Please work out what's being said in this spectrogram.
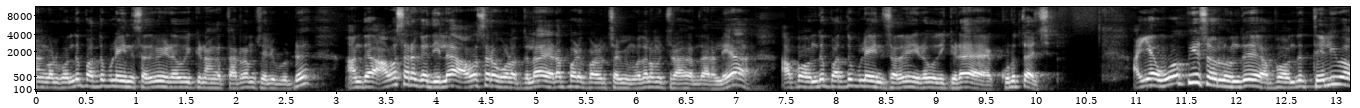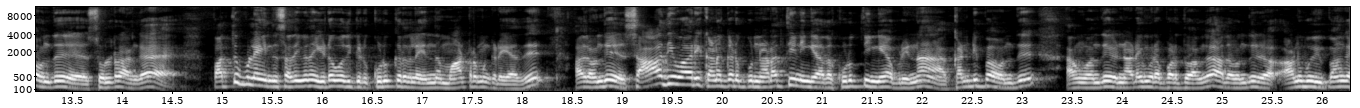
நாங்களுக்கு வந்து பத்து புள்ளி ஐந்து சதவீதம் இடஒதுக்கீடு நாங்கள் தர்றோம் சொல்லிவிட்டு அந்த அவசர கதியில் அவசர கோலத்தில் எடப்பாடி பழனிசாமி முதலமைச்சராக இருந்தார் இல்லையா? அப்போ வந்து பத்து புள்ளி ஐந்து சதவீதம் இடஒதுக்கீடை கொடுத்தாச்சு. ஐயா ஓபிஎஸ் அவர்கள் வந்து அப்போ வந்து தெளிவாக வந்து சொல்கிறாங்க பத்து புள்ளி ஐந்து சதவீதம் இடஒதுக்கீடு கொடுக்கறதுல எந்த மாற்றமும் கிடையாது. அதில் வந்து சாதிவாரி கணக்கெடுப்பு நடத்தி நீங்கள் அதை கொடுத்தீங்க அப்படின்னா கண்டிப்பாக வந்து அவங்க வந்து நடைமுறைப்படுத்துவாங்க அதை வந்து அனுபவிப்பாங்க.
